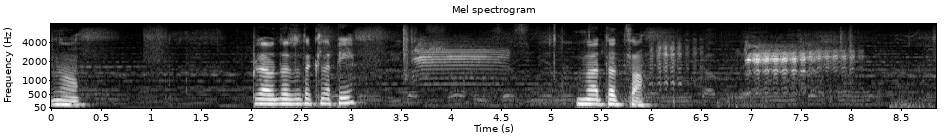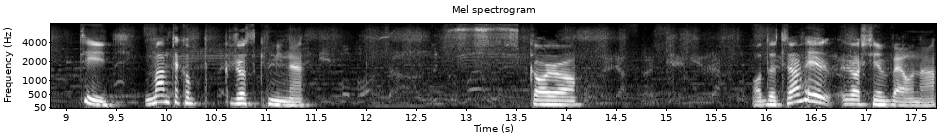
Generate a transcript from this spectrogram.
No. Prawda, że tak lepiej? No to co? Ty, mam taką rozkminę. Skoro od trawy rośnie wełna,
